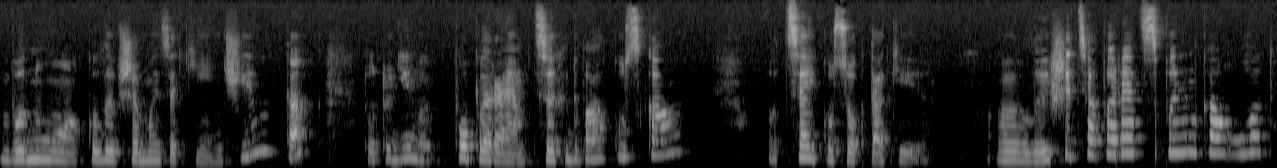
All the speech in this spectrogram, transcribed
воно, коли вже ми закінчимо, так? то тоді ми поперемо цих два куска. Цей кусок так і е, лишиться перед спинка. От.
